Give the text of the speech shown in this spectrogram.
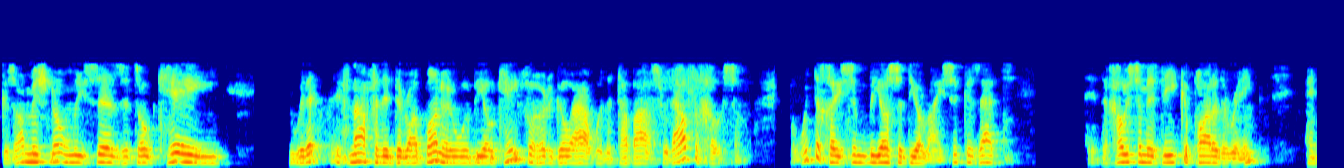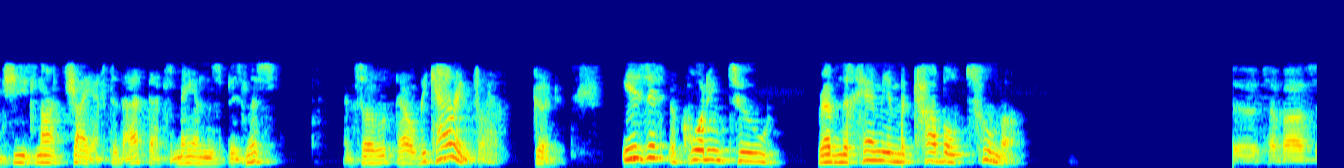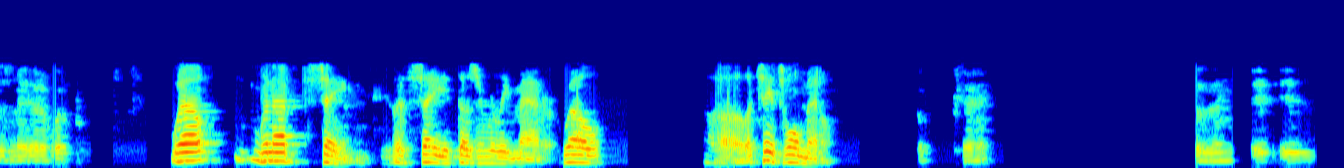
Because our Mishnah only says it's okay, with it, if not for the Derabana, it would be okay for her to go out with a tabas without the chosim. But with the chosim, be also dioraisa, because that's, the chosim is the ika part of the ring, and she's not shy after that, that's man's business. And so that will be carrying for her. Good. Is it according to Reb Nechemia Makabel Tuma? The tabas is made out of what? Well, we're not saying. Let's say it doesn't really matter. Well, uh, let's say it's all metal. Okay. So then it is.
